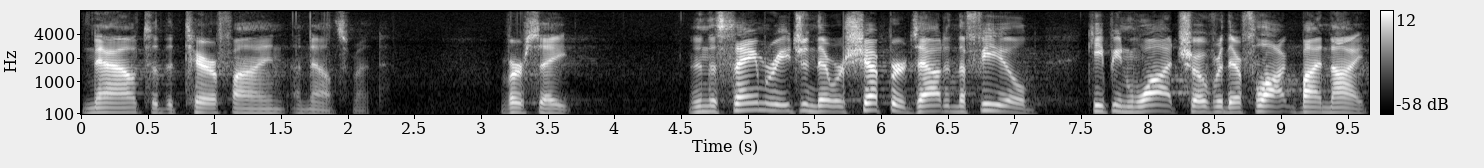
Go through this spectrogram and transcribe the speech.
now to the terrifying announcement. Verse 8 In the same region, there were shepherds out in the field, keeping watch over their flock by night.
